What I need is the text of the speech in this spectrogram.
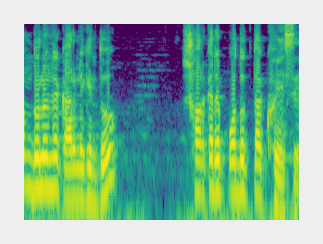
আন্দোলনের কারণে কিন্তু সরকারের পদত্যাগ হয়েছে।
